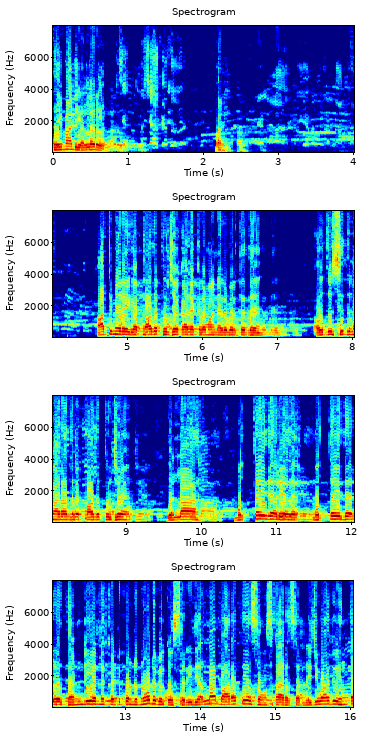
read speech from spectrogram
ದಯಮಾಡಿ ಎಲ್ಲರೂ ಬರ್ರಿ. ಆತ್ಮೀಯರೇ ಈಗ ಪಾದ ಪೂಜೆ ಕಾರ್ಯಕ್ರಮ ನೆರವೇರ್ತದೆ ಹೌದು, ಸಿದ್ಧ ಮಹಾರಾಜರ ಪಾದ ಪೂಜೆ ಎಲ್ಲಾ ಮುತ್ತೈದೆಯರ, ಮುತ್ತೈದೆಯರು ದಂಡಿಯನ್ನು ಕಟ್ಟಿಕೊಂಡು ನೋಡಬೇಕು ಸರ್. ಇದೆಲ್ಲ ಭಾರತೀಯ ಸಂಸ್ಕಾರ ಸರ್. ನಿಜವಾಗಿಯೂ ಇಂಥ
